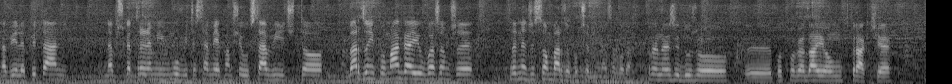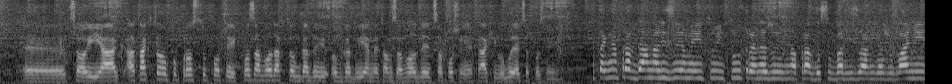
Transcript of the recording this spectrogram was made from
na wiele pytań. Na przykład trener mi mówi czasami jak mam się ustawić, to bardzo mi pomaga i uważam, że trenerzy są bardzo potrzebni na zawodach. Trenerzy dużo e, podpowiadają w trakcie e, co i jak, a tak to po prostu po tych, po zawodach to obgaduj, obgadujemy tam zawody, co poszło nie tak i w ogóle co pozmienić. Tak naprawdę analizujemy i tu i tu, trenerzy naprawdę są bardzo zaangażowani.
